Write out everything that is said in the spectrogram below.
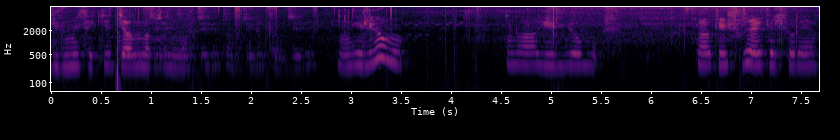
28 canlı Topçeli konuyor. topçeli topçeli topçeli. Geliyor mu? Ha geliyormuş. Ya gel şuraya gel şuraya.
